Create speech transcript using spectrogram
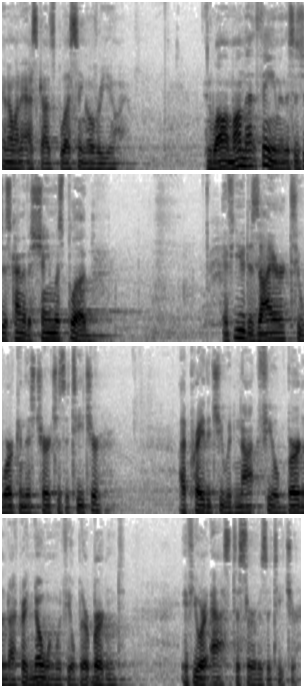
And I want to ask God's blessing over you. And while I'm on that theme, and this is just kind of a shameless plug, if you desire to work in this church as a teacher, I pray that you would not feel burdened. I pray no one would feel burdened if you are asked to serve as a teacher.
